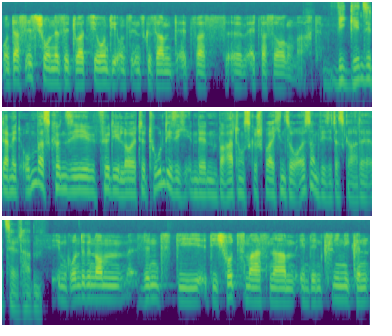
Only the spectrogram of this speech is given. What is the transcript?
und das ist schon eine Situation, die uns insgesamt etwas, äh, etwas Sorgen macht. Wie gehen Sie damit um? Was können Sie für die Leute tun, die sich in den Beratungsgesprächen so äußern, wie Sie das gerade erzählt haben? Im Grunde genommen sind die, die Schutzmaßnahmen in den Kliniken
